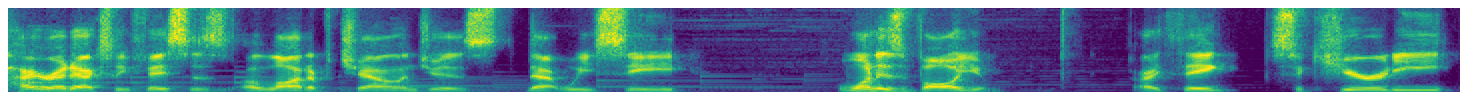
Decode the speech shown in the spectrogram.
higher ed actually faces a lot of challenges that we see. One is volume. I think security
